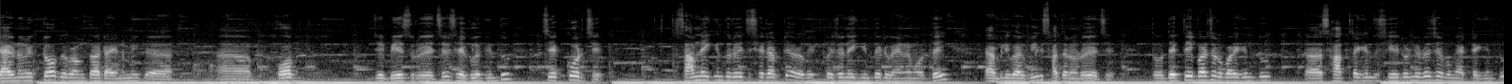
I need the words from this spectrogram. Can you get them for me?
ডাইনামিক টপ এবং তার ডাইনামিক পপ যে বেস রয়েছে সেগুলো কিন্তু চেক করছে। সামনেই কিন্তু রয়েছে সেট আপটি আর পেছনেই কিন্তু একটি ভ্যানের মধ্যেই অ্যাম্পলিফায়ারগুলি সাজানো রয়েছে। তো দেখতেই পাচ্ছেন, ওপারে কিন্তু সাতটা কিন্তু সিএ টোয়েন্টি রয়েছে এবং একটা কিন্তু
